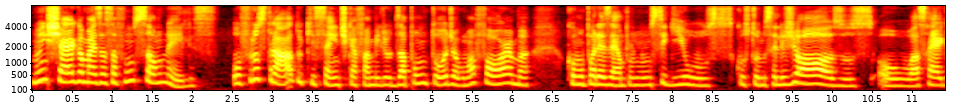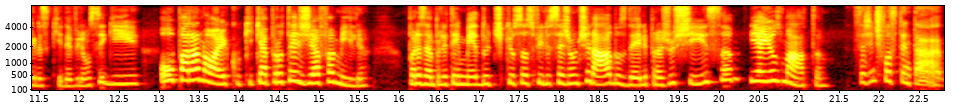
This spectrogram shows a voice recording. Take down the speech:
não enxerga mais essa função neles o frustrado que sente que a família o desapontou de alguma forma, como por exemplo, não seguiu os costumes religiosos ou as regras que deveriam seguir, ou o paranoico que quer proteger a família. Por exemplo, ele tem medo de que os seus filhos sejam tirados dele para a justiça e aí os mata. Se a gente fosse tentar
